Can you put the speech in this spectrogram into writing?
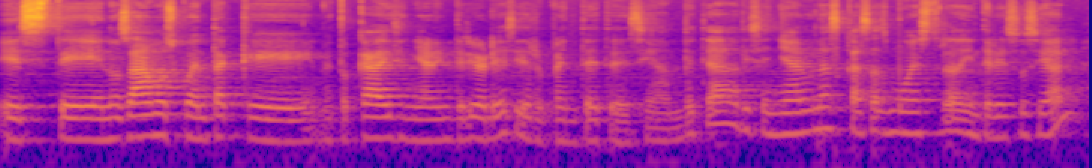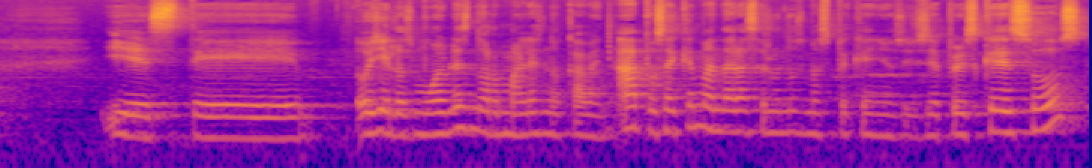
Este, nos dábamos cuenta que me tocaba diseñar interiores y de repente te decían, vete a diseñar unas casas muestra de interés social. Y este, oye, los muebles normales no caben. Ah, pues hay que mandar a hacer unos más pequeños. Y yo decía, pero es que esos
